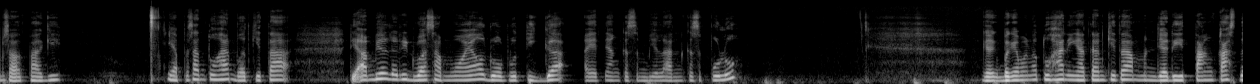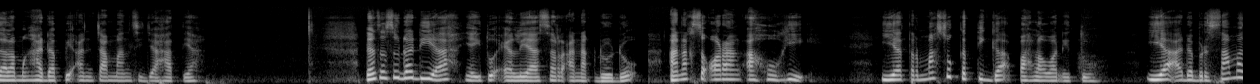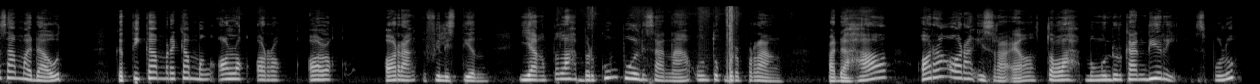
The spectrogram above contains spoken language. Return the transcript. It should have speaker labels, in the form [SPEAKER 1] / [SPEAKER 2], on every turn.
[SPEAKER 1] Shalom, selamat pagi. Ya pesan Tuhan buat kita diambil dari 2 Samuel 23 ayat yang ke-9 ke-10. Bagaimana Tuhan ingatkan kita menjadi tangkas dalam menghadapi ancaman si jahat ya. Dan sesudah dia yaitu Eliaser anak Dodo, anak seorang Ahohi. Ia termasuk ketiga pahlawan itu. Ia ada bersama-sama Daud ketika mereka mengolok-olok orang Filistin yang telah berkumpul di sana untuk berperang. Padahal orang-orang Israel telah mengundurkan diri. 10.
